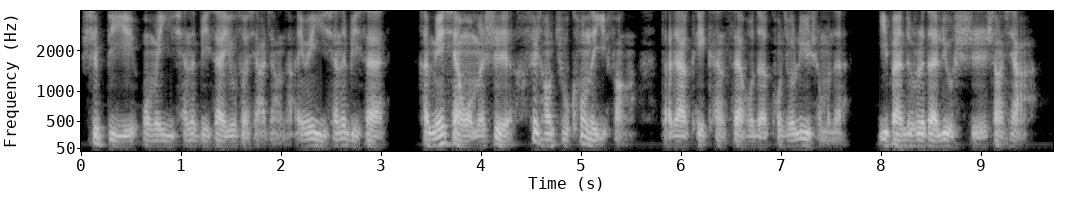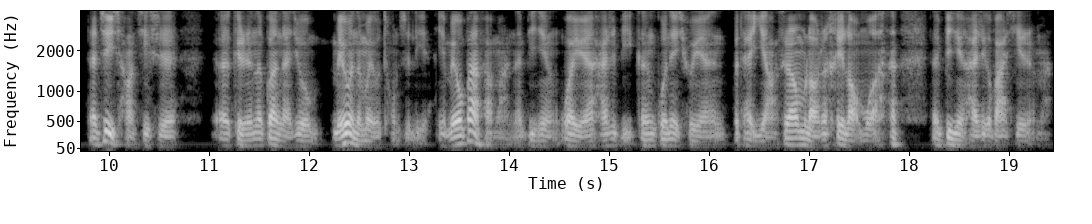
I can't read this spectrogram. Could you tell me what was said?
是比我们以前的比赛有所下降的。因为以前的比赛很明显，我们是非常主控的一方。大家可以看赛后的控球率什么的，一般都是在六十上下。但这一场其实，呃，给人的观感就没有那么有统治力，也没有办法嘛。那毕竟外援还是比跟国内球员不太一样。虽然我们老是黑老莫，但毕竟还是个巴西人嘛。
